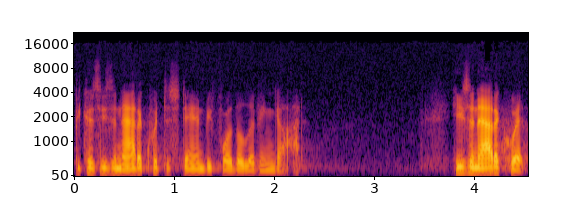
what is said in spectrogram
Because he's inadequate to stand before the living God. He's inadequate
